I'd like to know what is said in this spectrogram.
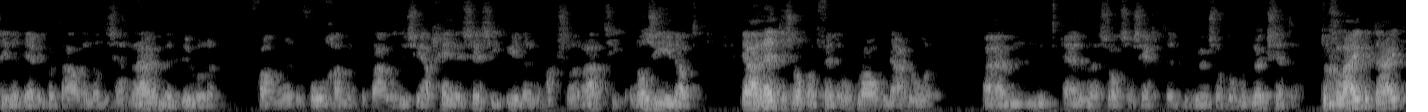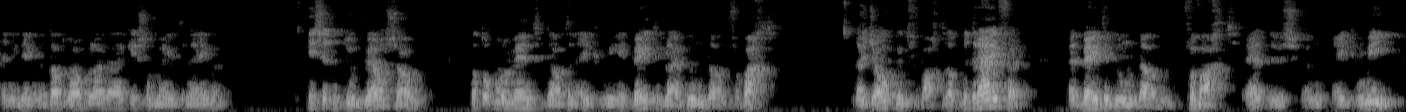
in het derde kwartaal. En dat is ruim het dubbele van de voorgaande kwartalen. Dus ja, geen recessie, eerder een acceleratie. En dan zie je dat ja, rentes nog wat verder oplopen daardoor. Um, en zoals gezegd, de beurs wat onder druk zetten. Tegelijkertijd, en ik denk dat dat wel belangrijk is om mee te nemen, is het natuurlijk wel zo dat op het moment dat een economie het beter blijft doen dan verwacht, dat je ook kunt verwachten dat bedrijven het beter doen dan verwacht. Hè? Dus een economie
